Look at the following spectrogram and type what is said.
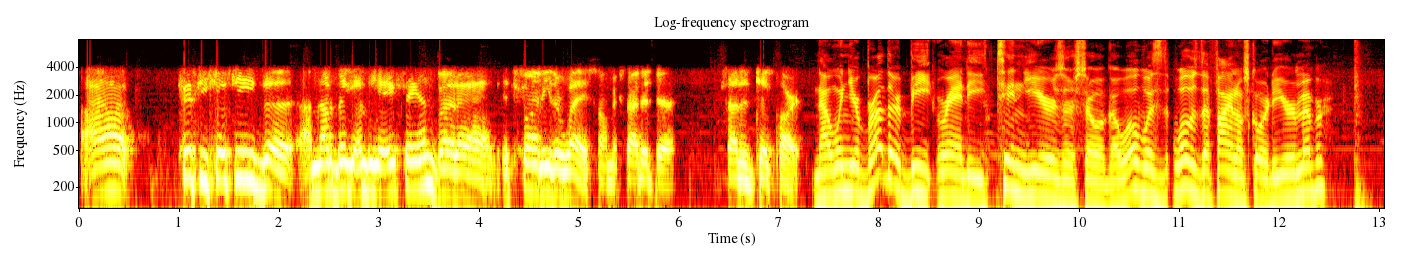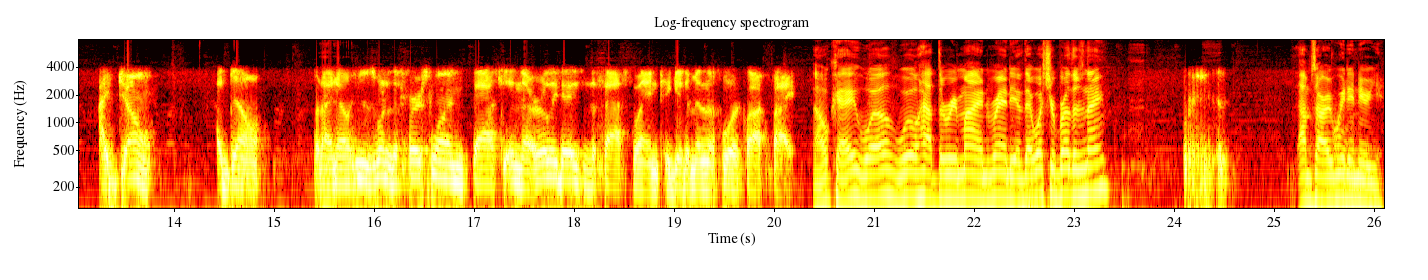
Uh, 50-50. The I'm not a big NBA fan, but uh, it's fun either way. So I'm excited to excited to take part. Now, when your brother beat Randy 10 years or so ago, what was what was the final score? Do you remember? I don't. I don't. But I know he was one of the first ones back in the early days of the fast lane to get him in the four o'clock fight. Okay, well, we'll have to remind Randy of that. What's your brother's name? Brandon. I'm sorry, we didn't hear you.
